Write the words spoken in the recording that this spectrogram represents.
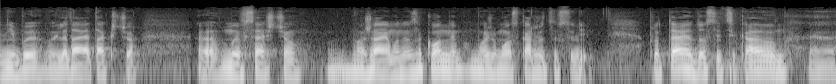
ніби виглядає так, що е, ми все, що вважаємо незаконним, можемо оскаржити в суді. Проте досить цікавим е,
